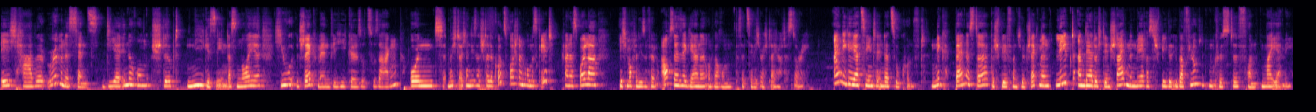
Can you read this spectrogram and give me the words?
ich habe Reminiscence, die Erinnerung stirbt nie gesehen. Das neue Hugh Jackman-Vehikel sozusagen. Und möchte euch an dieser Stelle kurz vorstellen, worum es geht. Kleiner Spoiler. Ich mochte diesen Film auch sehr, sehr gerne. Und warum, das erzähle ich euch gleich nach der Story. Einige Jahrzehnte in der Zukunft. Nick Bannister, gespielt von Hugh Jackman, lebt an der durch den steigenden Meeresspiegel überfluteten Küste von Miami.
